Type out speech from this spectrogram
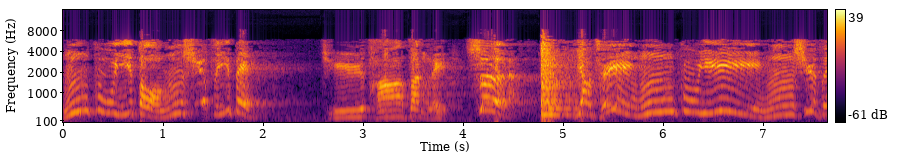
五故意到五血这一带。据他长来，是要请姑爷五学子，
